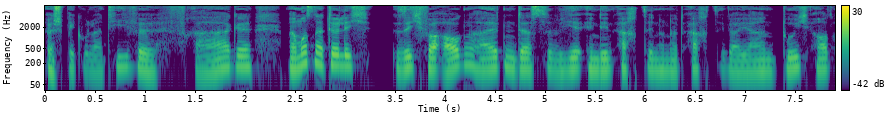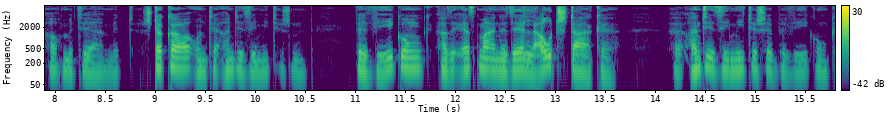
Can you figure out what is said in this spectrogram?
äh, spekulative Frage. Man muss natürlich sich vor Augen halten, dass wir in den 1880er Jahren durchaus auch mit der, mit Stöcker und der antisemitischen Bewegung, also erstmal eine sehr lautstarke äh, antisemitische Bewegung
